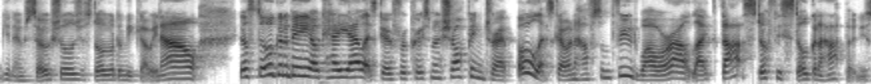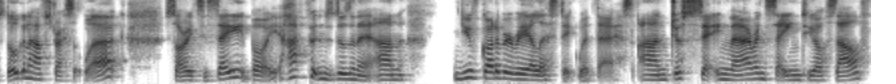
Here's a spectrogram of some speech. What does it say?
you know, socials. You're still going to be going out. You're still going to be, okay, yeah, let's go for a Christmas shopping trip. Oh, let's go and have some food while we're out. Like that stuff is still going to happen. You're still going to have stress at work. Sorry to say but it happens, doesn't it? And you've got to be realistic with this and just sitting there and saying to yourself,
